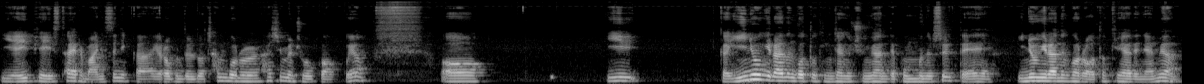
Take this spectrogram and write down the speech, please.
이 APA 스타일을 많이 쓰니까 여러분들도 참고를 하시면 좋을 것 같고요. 어, 이 그러니까 인용이라는 것도 굉장히 중요한데 본문을 쓸때 인용이라는 걸 어떻게 해야 되냐면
